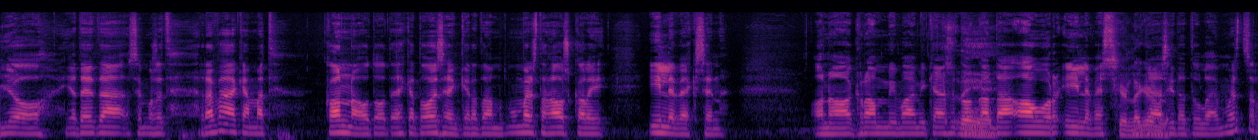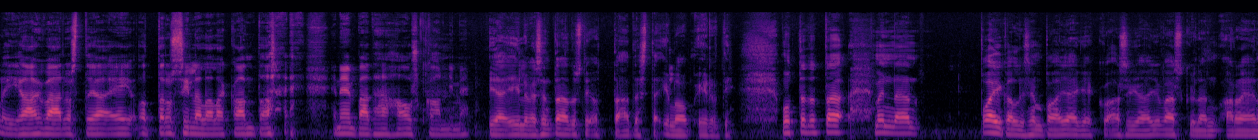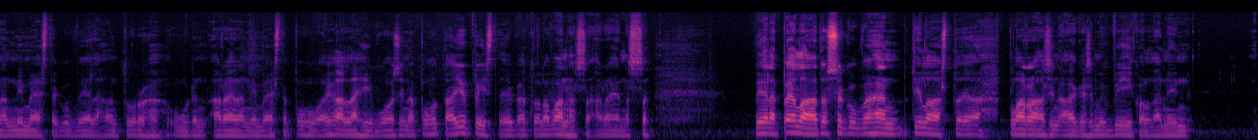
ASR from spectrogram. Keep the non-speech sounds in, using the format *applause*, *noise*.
Joo, ja teetään semmoiset räväkämmät kannanotot ehkä toiseen kertaan, mutta mun mielestä hauska oli Ilveksen anagrammi vai mikä se niin. onkaan tämä Our Ilves, kyllä, mikä kyllä. siitä tulee. Mun mielestä se oli ihan hyvä nosto ja ei ottanut sillä lailla kantaa *laughs* enempää tähän hauskaan nimeen. Ja Ilvesen taatusti ottaa tästä ilo irti. Mutta tota, mennään paikallisempaa jääkiekkoasiaa Jyväskylän areenan nimestä, kun vielä on turha uuden areenan nimestä puhua ihan lähivuosina. Puhutaan Jypistä, joka tuolla vanhassa areenassa vielä pelaa. Tuossa kun vähän tilastoja plaraasin aikaisemmin viikolla, niin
